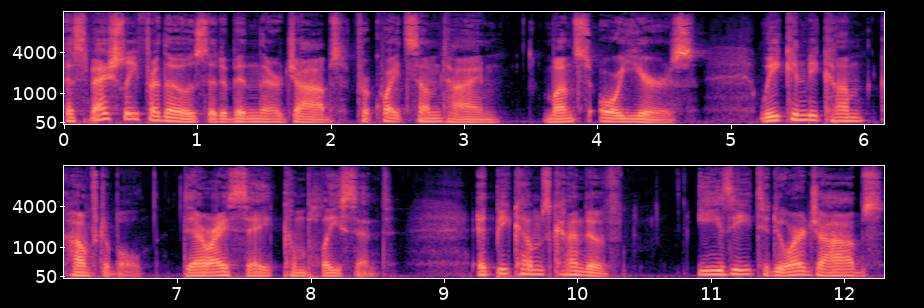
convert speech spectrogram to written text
Especially for those that have been in their jobs for quite some time, months or years, we can become comfortable, dare I say, complacent. It becomes kind of easy to do our jobs,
